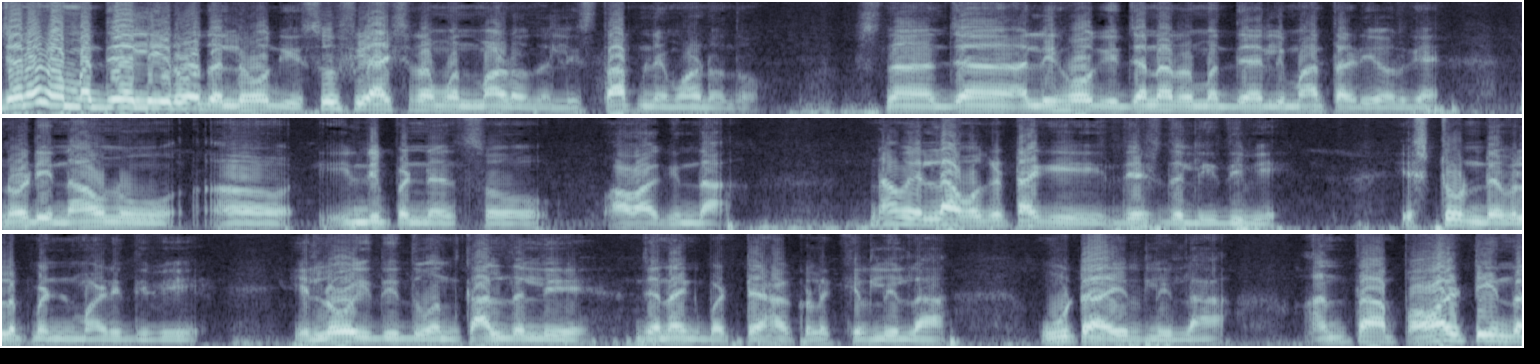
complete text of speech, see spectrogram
ಜನರ ಮಧ್ಯೆಯಲ್ಲಿ ಇರೋದಲ್ಲಿ ಹೋಗಿ ಸೂಫಿ ಆಶ್ರಮ ಒಂದು ಮಾಡೋದಲ್ಲಿ, ಸ್ಥಾಪನೆ ಮಾಡೋದು. ಜ ಅಲ್ಲಿ ಹೋಗಿ ಜನರ ಮಧ್ಯೆಯಲ್ಲಿ ಮಾತಾಡಿ ಅವ್ರಿಗೆ, ನೋಡಿ ನಾವು ಇಂಡಿಪೆಂಡೆನ್ಸು ಆವಾಗಿಂದ ನಾವೆಲ್ಲ ಒಗ್ಗಟ್ಟಾಗಿ ದೇಶದಲ್ಲಿ ಇದ್ದೀವಿ. ಎಷ್ಟೊಂದು ಡೆವಲಪ್ಮೆಂಟ್ ಮಾಡಿದ್ದೀವಿ. ಎಲ್ಲೋ ಇದ್ದಿದ್ದು ಒಂದು ಕಾಲದಲ್ಲಿ ಜನಕ್ಕೆ ಬಟ್ಟೆ ಹಾಕೊಳ್ಳೋಕ್ಕಿರಲಿಲ್ಲ ಊಟ ಇರಲಿಲ್ಲ. ಅಂಥ ಪಾವರ್ಟಿಯಿಂದ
